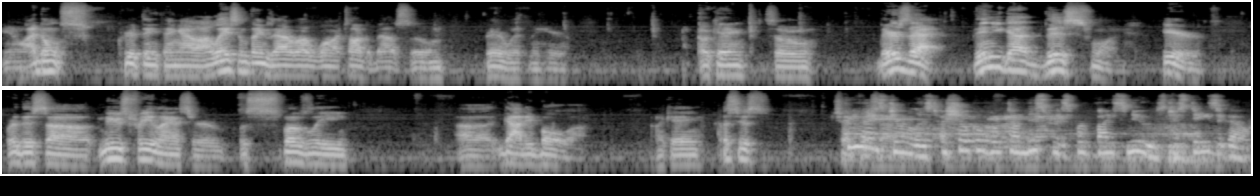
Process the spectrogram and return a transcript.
you know, I don't script anything out. I lay some things out about what I talk about, so bear with me here. Okay, so there's that. Then you got this one here, where this uh, news freelancer was supposedly uh, got Ebola. Okay, let's just check this Freelance out. journalist Ashoka worked on this piece for Vice News just days ago.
